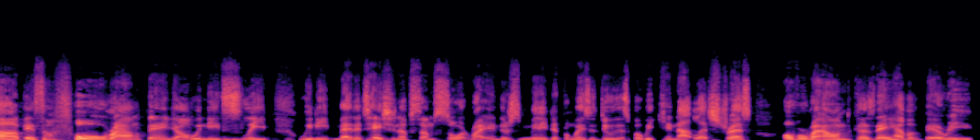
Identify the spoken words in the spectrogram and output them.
Um, it's a full round thing, y'all. We need sleep. We need meditation of some sort, right? And there's many different ways to do this, but we cannot let stress overwhelm because they have a very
